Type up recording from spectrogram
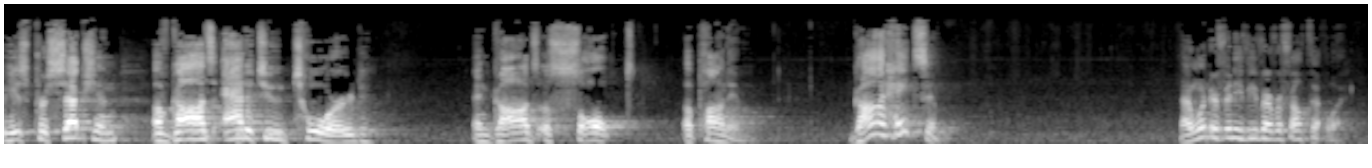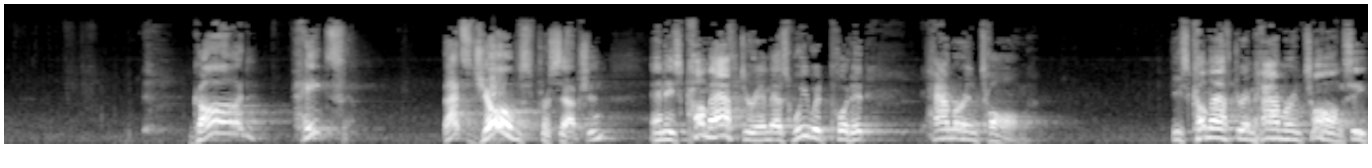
his perception of God's attitude toward and God's assault upon him. God hates him. I wonder if any of you have ever felt that way. God hates him. That's Job's perception, and he's come after him, as we would put it, hammer and tong. He's come after him hammer and tong. See,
